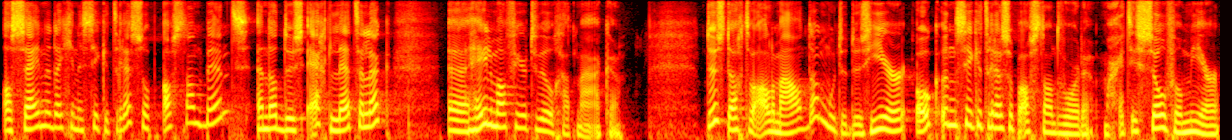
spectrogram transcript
als zijnde dat je een secretaresse op afstand bent en dat dus echt letterlijk uh, helemaal virtueel gaat maken. Dus dachten we allemaal, dan moet het dus hier ook een secretaresse op afstand worden. Maar het is zoveel meer.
